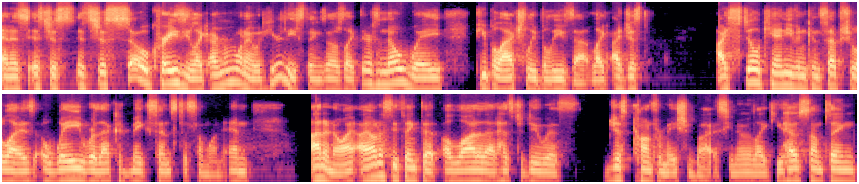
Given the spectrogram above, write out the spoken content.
And it's, it's just, it's just so crazy. Like, I remember when I would hear these things, I was like, there's no way people actually believe that. Like, I just, I still can't even conceptualize a way where that could make sense to someone. And I don't know. I, I, honestly think that a lot of that has to do with just confirmation bias. You know, like you have something,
